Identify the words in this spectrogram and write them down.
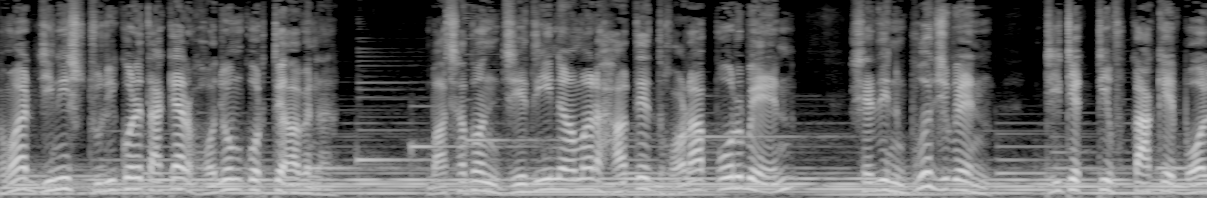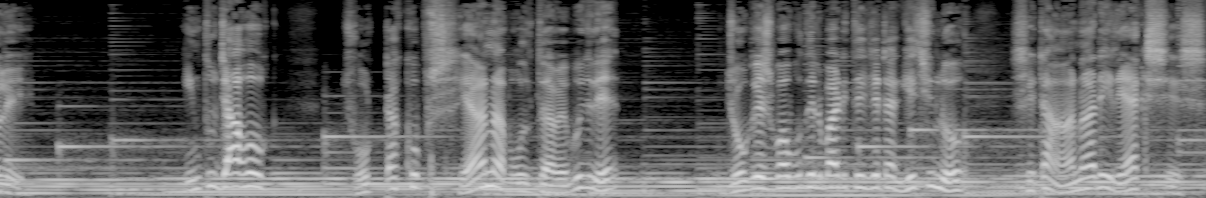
আমার জিনিস চুরি করে তাকে আর হজম করতে হবে না। বাছাদন যেদিন আমার হাতে ধরা পড়বেন, সেদিন বুঝবেন ডিটেকটিভ কাকে বলে? কিন্তু যা হোক, চোরটা খুব শেয়ানা বলতে হবে, বুঝলে? যোগেশবাবুদের বাড়িতে যেটা গেছিল, সেটা আনারই এক শেষ।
